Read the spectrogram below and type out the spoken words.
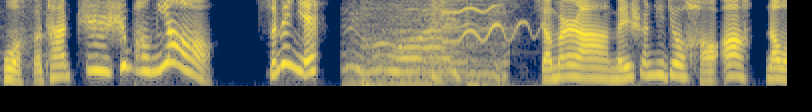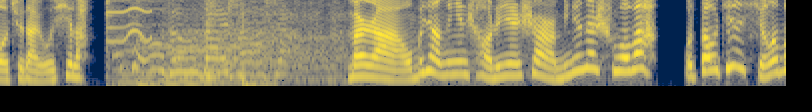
我和他只是朋友，随便你。小妹儿啊，没生气就好啊。那我去打游戏了。妹儿啊，我不想跟你吵这件事儿，明天再说吧。我道歉行了不？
